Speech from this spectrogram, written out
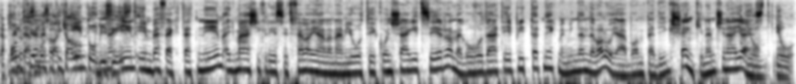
De pont ez mozgatja a lottóbizniszt. Én, én, én befektetném, egy másik részét felajánlanám jótékonysági célra, meg óvodát építetnék, meg minden, de valójában pedig senki nem csinálja jó, ezt. Jó,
